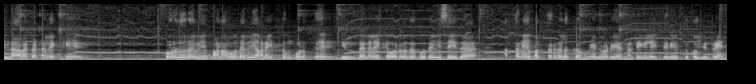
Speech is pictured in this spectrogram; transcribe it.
இந்த அறக்கட்டளைக்கு பொருளுதவி பண உதவி அனைத்தும் கொடுத்து இந்த நிலைக்கு வருவதற்கு உதவி செய்த அத்தனை பக்தர்களுக்கும் எங்களுடைய நன்றிகளை தெரிவித்துக் கொள்கின்றேன்.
